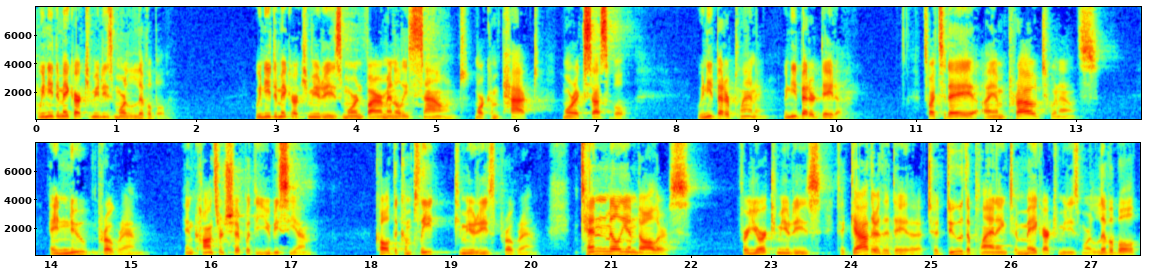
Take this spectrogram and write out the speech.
We need to make our communities more livable. We need to make our communities more environmentally sound, more compact, more accessible. We need better planning. We need better data. That's why today I am proud to announce a new program in concertship with the UBCM called the Complete Communities Program. $10 million for your communities to gather the data, to do the planning, to make our communities more livable,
